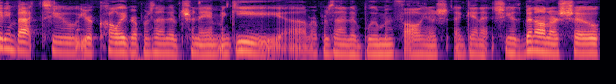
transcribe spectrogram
getting back to your colleague, Representative Trenee McGee, uh, Representative Blumenthal, you know, she, again, she has been on our show,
